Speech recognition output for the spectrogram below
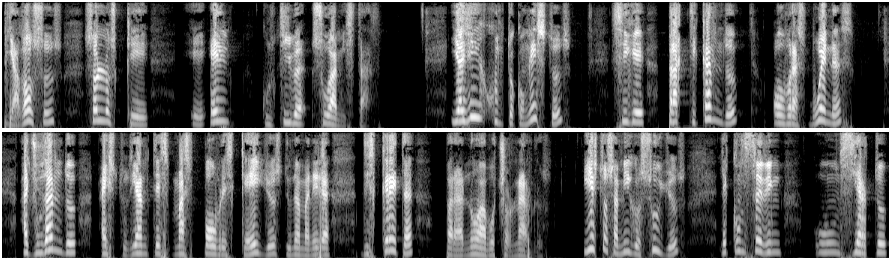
piadosos son los que eh, él cultiva su amistad. Y allí, junto con estos, sigue practicando obras buenas, ayudando a estudiantes más pobres que ellos de una manera discreta para no abochornarlos. Y estos amigos suyos le conceden un cierto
